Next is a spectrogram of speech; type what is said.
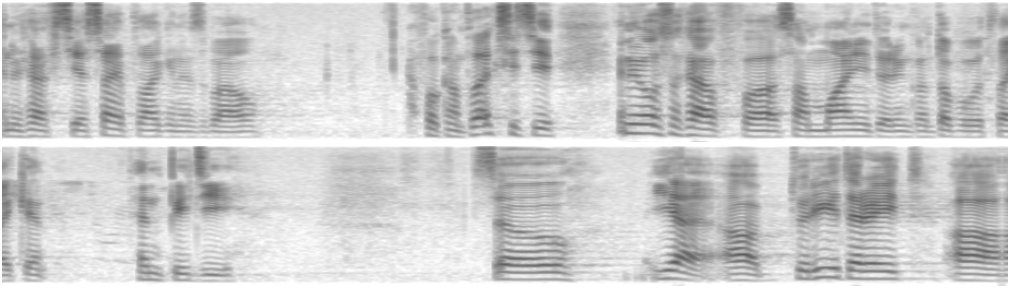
and we have CSI plugin as well for complexity. And we also have uh, some monitoring on top of it, like an NPD. So yeah, uh, to reiterate, uh,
